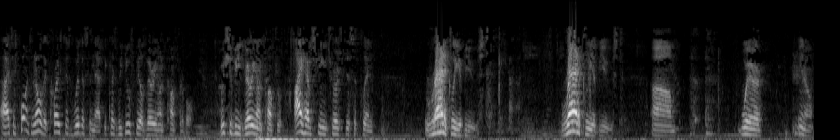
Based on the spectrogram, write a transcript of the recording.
Uh, it's important to know that Christ is with us in that because we do feel very uncomfortable. We should be very uncomfortable. I have seen church discipline radically abused, radically abused, um, where you know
